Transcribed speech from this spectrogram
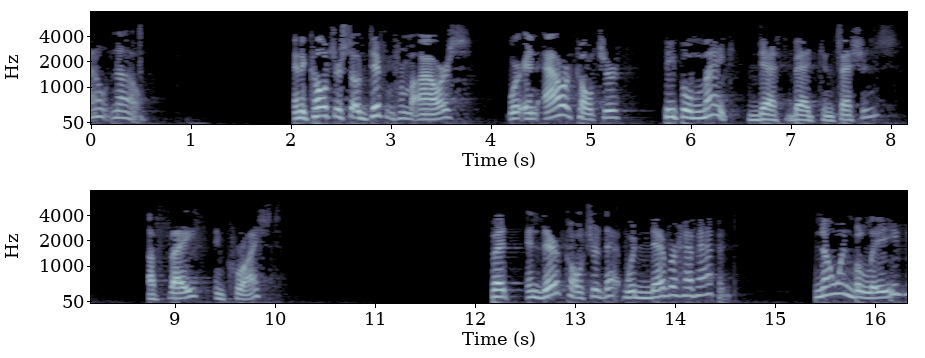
I don't know. In a culture so different from ours, where in our culture people make deathbed confessions of faith in Christ, but in their culture that would never have happened. No one believed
